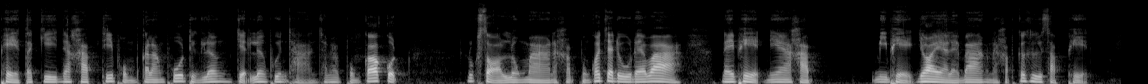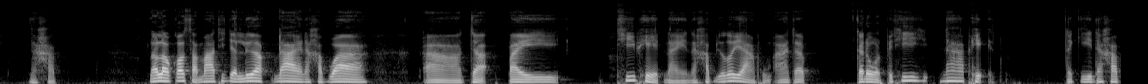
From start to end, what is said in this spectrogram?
เพจตะกี้นะครับ ที่ผมกำลังพูดถึงเรื่อง 7 เรื่องพื้นฐานใช่ไหมผมก็กดลูกศรลงมานะครับ ผมก็จะดูได้ว่าในเพจเนี่ยครับมีเพจย่อยอะไรบ้างนะครับ ก็คือสับเพจนะครับ แล้วเราก็สามารถที่จะเลือกได้นะครับว่าจะไปที่เพจไหนนะครับ ยกตัวอย่างผมอาจจะ กระโดดไปที่หน้าเพจตะกี้นะครับ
